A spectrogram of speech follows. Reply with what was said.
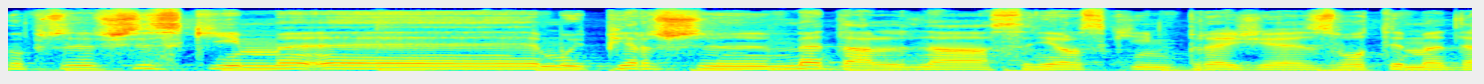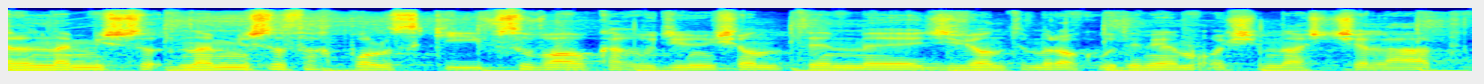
No przede wszystkim e, mój pierwszy medal na seniorskiej imprezie, złoty medal na, mistrz- na Mistrzostwach Polski w Suwałkach w 99 roku, gdy miałem 18 lat.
